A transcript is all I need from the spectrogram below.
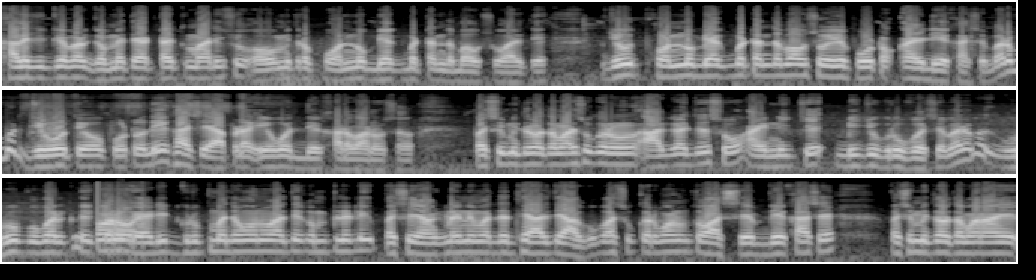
ખાલી જગ્યા પર ગમે ત્યાં ટચ મારીશું. હવે મિત્રો ફોનનું બેક બટન દબાવશું આ રીતે. જેવું ફોનનું બેક બટન દબાવશો એ ફોટો અહીં દેખાશે. બરાબર? જેવો તેવો ફોટો દેખાશે. આપણે એવો જ દેખાડવાનો છે. પછી મિત્રો તમારે શું કરવાનું? આગળ જશો, આ નીચે બીજું ગ્રુપ હશે, બરાબર? ગ્રુપ ઉપર ક્લિક કરો એડિટ ગ્રુપમાં જવાનું આ કમ્પ્લીટલી પછી આંકડાની મદદથી આ રીતે આગુ પાછું કરવાનું, તો આ શેપ દેખાશે. પછી મિત્રો તમારે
